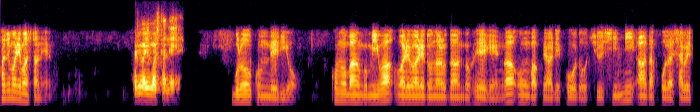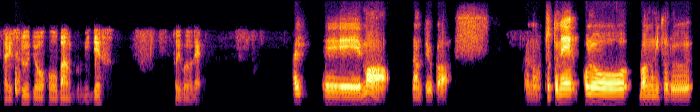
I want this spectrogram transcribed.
始まりましたね。始まりましたね。ブロークンレディオ。この番組は我々ドナルドフェーゲンが音楽やレコードを中心にあーだこーだ喋ったりする情報番組です。ということで。はい。えー、まあ、なんというか、あの、ちょっとね、この番組撮る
